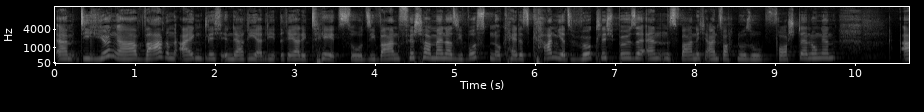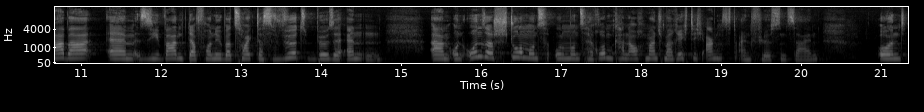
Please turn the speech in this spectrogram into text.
Ähm, die Jünger waren eigentlich in der Realität. So, sie waren Fischermänner, sie wussten, okay, das kann jetzt wirklich böse enden. Es waren nicht einfach nur so Vorstellungen. Aber ähm, sie waren davon überzeugt, das wird böse enden. Ähm, und unser Sturm uns, um uns herum kann auch manchmal richtig angsteinflößend sein. Und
